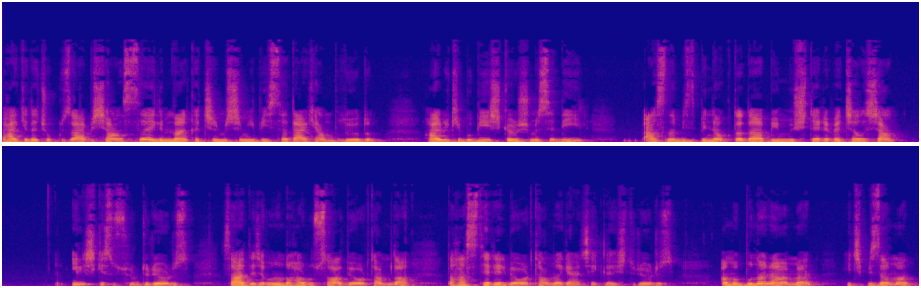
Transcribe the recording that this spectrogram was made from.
Belki de çok güzel bir şansı elimden kaçırmışım gibi hissederken buluyordum. Halbuki bu bir iş görüşmesi değil. Aslında biz bir noktada bir müşteri ve çalışan ilişkisi sürdürüyoruz. Sadece bunu daha ruhsal bir ortamda, daha steril bir ortamda gerçekleştiriyoruz. Ama buna rağmen hiçbir zaman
